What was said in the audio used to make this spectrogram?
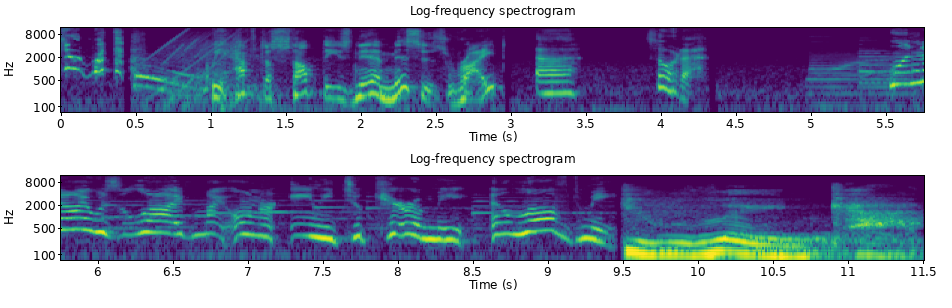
Dude, what the... We have to stop these near misses, right? Uh, sorta. When I was alive, my owner Amy took care of me and loved me. You lame cat.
